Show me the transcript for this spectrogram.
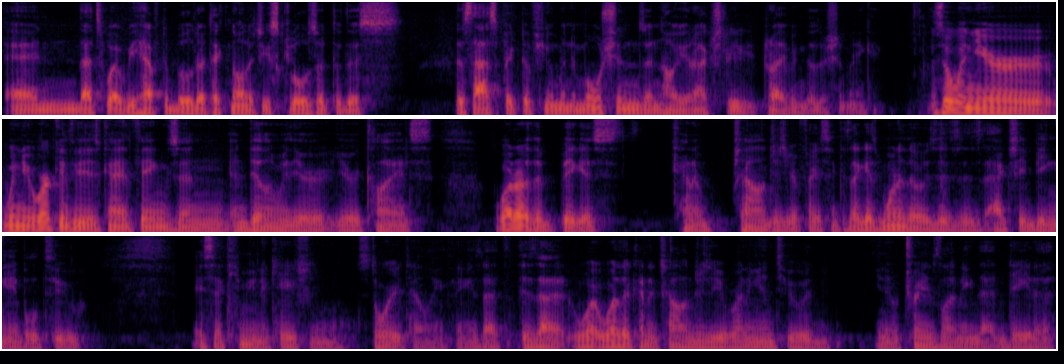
And that's why we have to build our technologies closer to this, this aspect of human emotions and how you're actually driving decision making. So when you're when you're working through these kind of things and, and dealing with your your clients, what are the biggest kind of challenges you're facing? Because I guess one of those is is actually being able to it's a communication storytelling thing. Is that is that what, what other kind of challenges are you running into in you know translating that data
